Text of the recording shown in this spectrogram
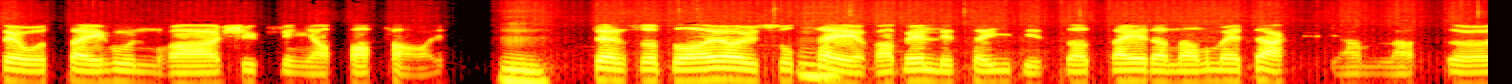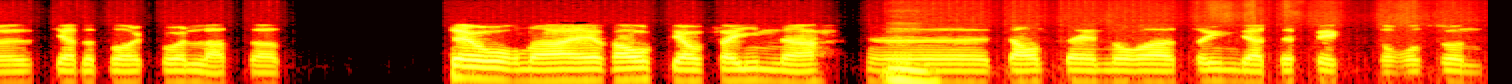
200 och 300 kycklingar per färg. Mm. Sen så börjar jag ju sortera väldigt tidigt så att redan när de är dagsgamla så ska det börja kollas så att tårna är raka och fina. Mm. Eh, där inte är några synliga defekter och sånt.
